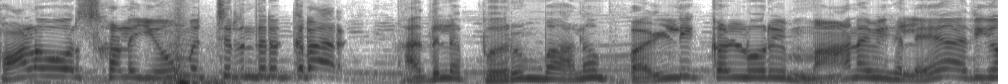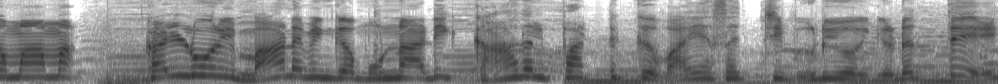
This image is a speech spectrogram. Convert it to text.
ஃபாலோவர்ஸ்களையும் வச்சிருந்திருக்கிறார். அதுல பெரும்பாலும் பள்ளி கல்லூரி மாணவிகளே அதிகமாமா. கல்லூரி மாணவிங்க முன்னாடி காதல் பாட்டுக்கு வயசச்சு வீடியோ எடுத்து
